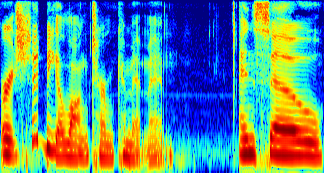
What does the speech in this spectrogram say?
or it should be a long term commitment and so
